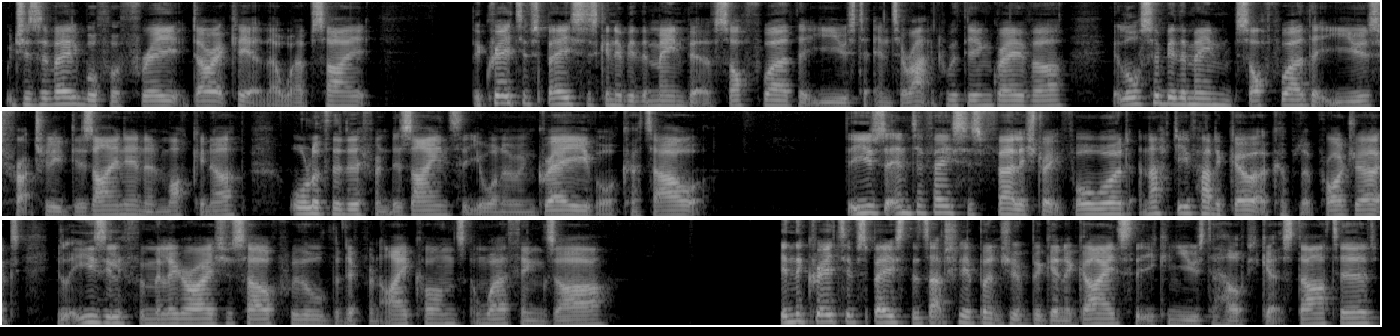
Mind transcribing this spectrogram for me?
which is available for free directly at their website. The creative space is going to be the main bit of software that you use to interact with the engraver. It'll also be the main software that you use for actually designing and mocking up all of the different designs that you want to engrave or cut out. The user interface is fairly straightforward and after you've had a go at a couple of projects, you'll easily familiarise yourself with all the different icons and where things are. In the creative space, there's actually a bunch of beginner guides that you can use to help you get started.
